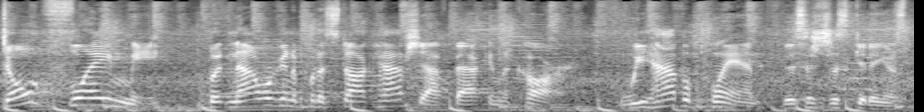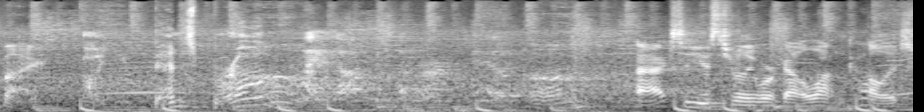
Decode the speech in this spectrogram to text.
Don't flame me, but now we're gonna put a stock half shaft back in the car. We have a plan. This is just getting us by. Oh, you bench, bro. Oh my gosh, that hurt too. I actually used to really work out a lot in college,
